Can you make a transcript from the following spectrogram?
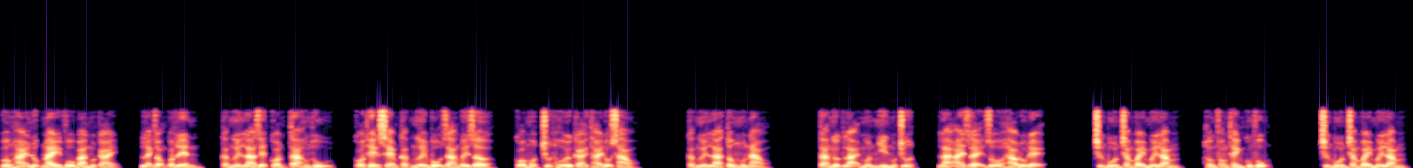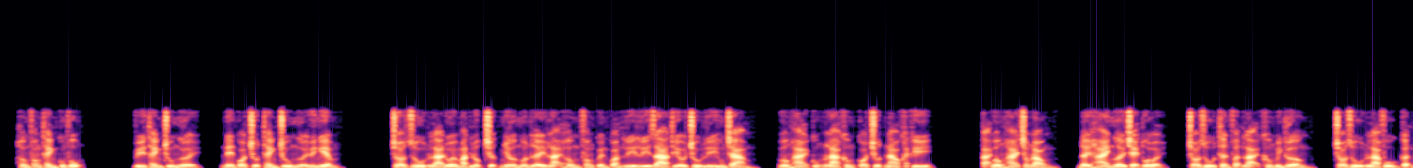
Vương hải lúc này vỗ bàn một cái, lạnh giọng quát lên, các ngươi là giết con ta hung thủ, có thể xem các ngươi bộ dáng bây giờ, có một chút hối cải thái độ sao? Các ngươi là tông môn nào? Ta ngược lại muốn nhìn một chút, là ai dạy dỗ hảo đồ đệ. Chương bốn trăm bảy mươi lăm, hồng phong thành cung phụng. Chương bốn trăm bảy mươi lăm, hồng phong thành cung phụng. Vì thành chủ người, nên có chút thành chủ người uy nghiêm cho dù là đối mặt lúc trước nhớ muốn lấy lại hồng phong quyền quản lý lý gia thiếu chủ lý hùng trạm vương hải cũng là không có chút nào k h á c h khí. Tại vương hải trong lòng, đây hai người trẻ tuổi, cho dù thân phận lại không bình thường, cho dù là phụ cận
